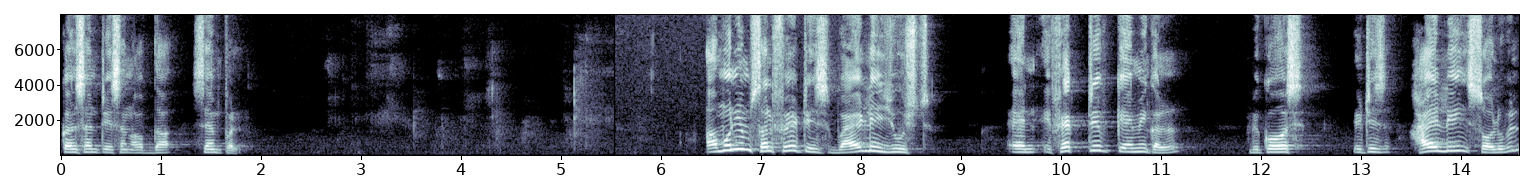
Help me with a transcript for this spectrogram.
concentration of the sample. Ammonium sulphate is widely used an effective chemical because it is highly soluble,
